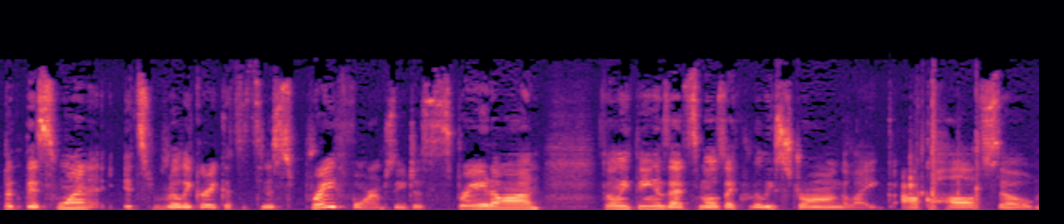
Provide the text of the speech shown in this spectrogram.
But this one, it's really great because it's in a spray form, so you just spray it on. The only thing is that it smells like really strong like alcohol, so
